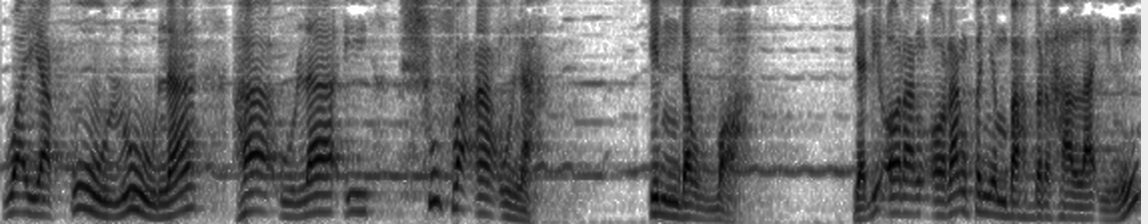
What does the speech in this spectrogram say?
wa yaquluna haula'i syufa'auna indallah. Jadi orang-orang penyembah berhala ini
